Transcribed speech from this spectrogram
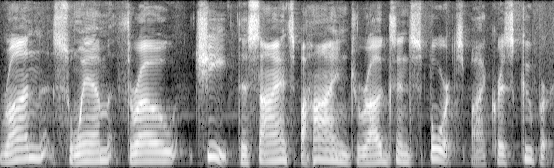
Run, Swim, Throw, Cheat The Science Behind Drugs in Sports by Chris Cooper.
